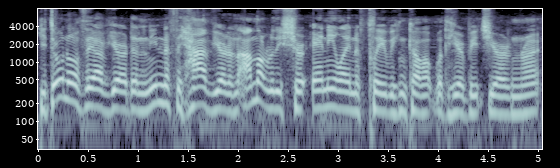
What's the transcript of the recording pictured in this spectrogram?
you don't know if they have Yurden, and even if they have Yurden, I'm not really sure any line of play we can come up with here beats Yurden, right?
